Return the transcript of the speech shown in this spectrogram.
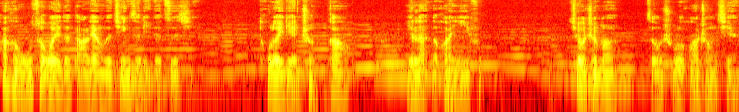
他很无所谓地打量了镜子里的自己，涂了一点唇膏，也懒得换衣服，就这么走出了化妆间。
